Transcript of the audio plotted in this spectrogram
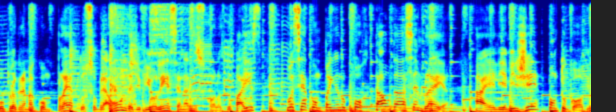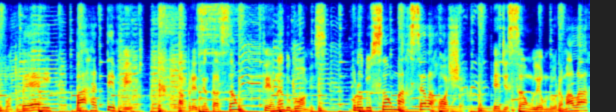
O programa completo sobre a onda de violência nas escolas do país você acompanha no portal da Assembleia, almg.gov.br/tv. Apresentação: Fernando Gomes. Produção: Marcela Rocha. Edição: Leonora Malar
